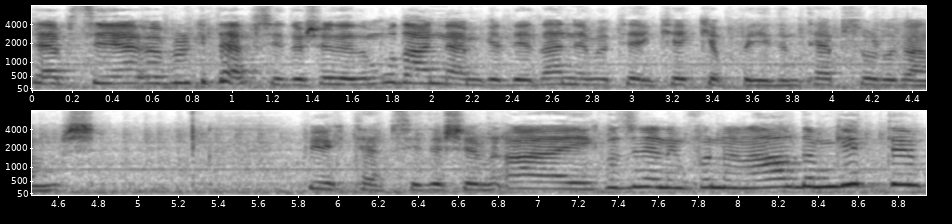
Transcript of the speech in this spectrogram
Tepsiye öbürkü tepsiyi döşe dedim. O da annem geldi. Annem öteyen kek yapıyordum. Tepsi orada kalmış. Büyük tepsiyi döşemiş. Ay kuzinenin fırınını aldım gittim.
